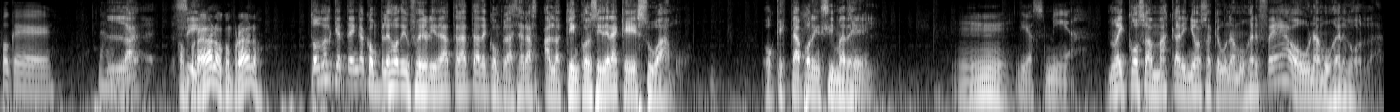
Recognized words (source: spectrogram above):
Porque. déjame- La- eh, sí, Compruébalo, compruébalo. todo el que tenga complejo de inferioridad trata de complacer a, a la- quien considera que es su amo o que está por encima de Sí. él. Mm. Dios mío. No hay cosa más cariñosa que una mujer fea o una mujer gorda.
